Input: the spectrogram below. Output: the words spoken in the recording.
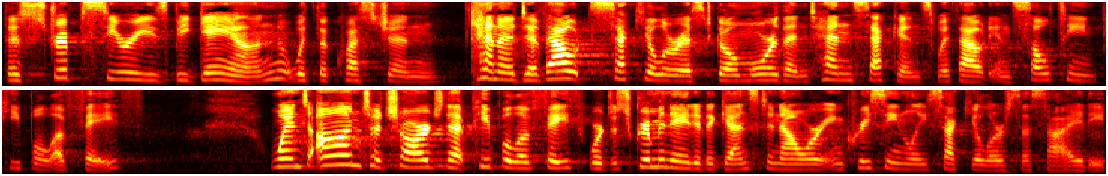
The strip series began with the question Can a devout secularist go more than 10 seconds without insulting people of faith? Went on to charge that people of faith were discriminated against in our increasingly secular society,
